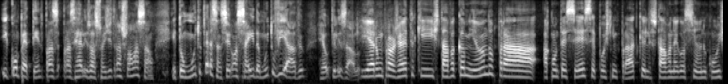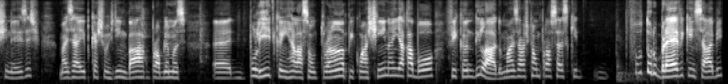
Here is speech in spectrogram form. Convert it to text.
e competente para as realizações de transformação. Então, muito interessante, seria uma saída muito viável reutilizá-lo. E era um projeto que estava caminhando para acontecer, ser posto em prática. Ele estava negociando com os chineses, mas aí por questões de embargo, problemas é, política em relação ao Trump com a China e acabou ficando de lado. Mas eu acho que é um processo que futuro breve, quem sabe,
